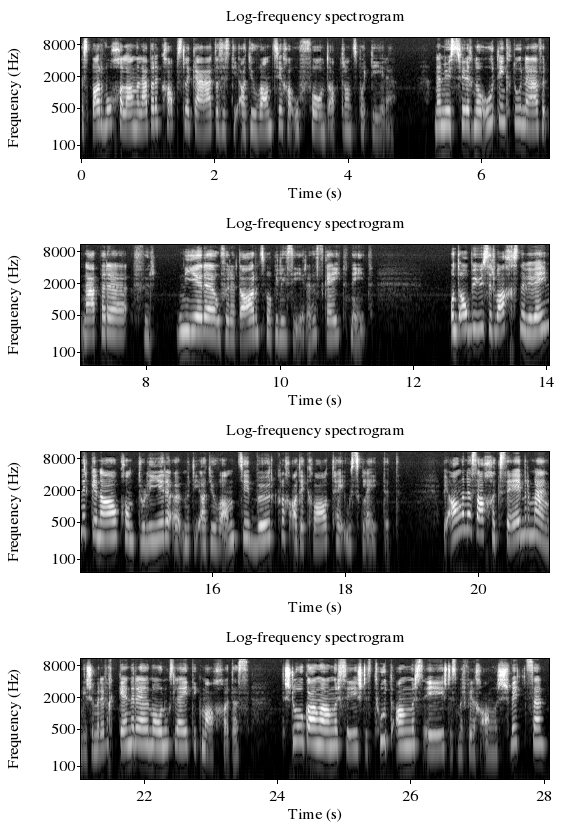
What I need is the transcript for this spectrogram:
ein paar Wochen lang Leberkapseln geben, dass es die Adjuvantie auffangen und abtransportieren kann. Dann müsst ihr vielleicht noch Urtinktur nehmen, für die Neber, für die Nieren und für den Darm zu mobilisieren. Das geht nicht. Und auch bei uns Erwachsenen, wie wollen wir genau kontrollieren, ob wir die Adjuvantie wirklich adäquat haben ausgeleitet bei anderen Sachen sehen wir manchmal, wenn wir einfach generell mal eine Ausleitung machen, dass der Stuhlgang anders ist, dass die Haut anders ist, dass wir vielleicht anders schwitzen.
